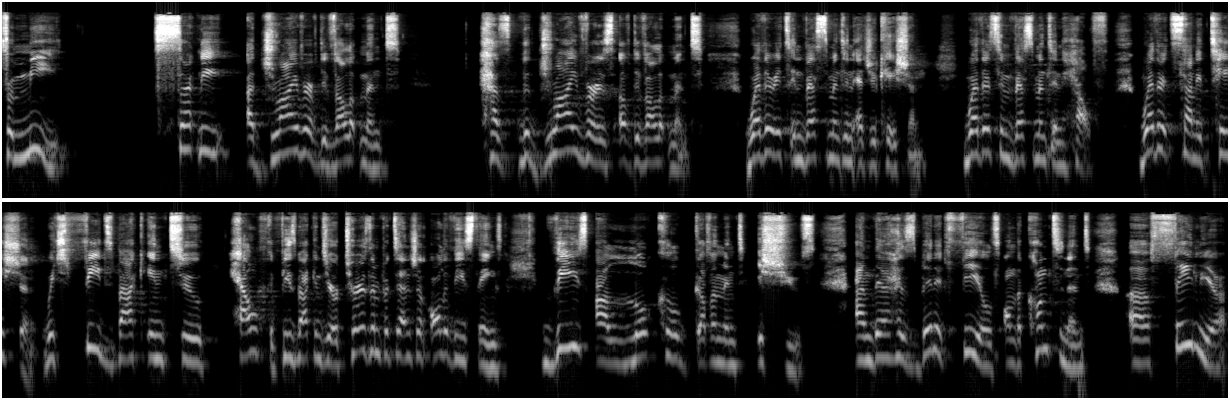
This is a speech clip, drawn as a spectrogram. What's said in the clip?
for me, certainly a driver of development has the drivers of development, whether it's investment in education, whether it's investment in health, whether it's sanitation, which feeds back into health, it feeds back into your tourism potential, all of these things. These are local government issues. And there has been, it feels, on the continent, a failure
